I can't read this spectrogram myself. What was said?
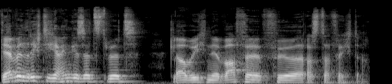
Der, wenn richtig eingesetzt wird, glaube ich, eine Waffe für Rasterfechter.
